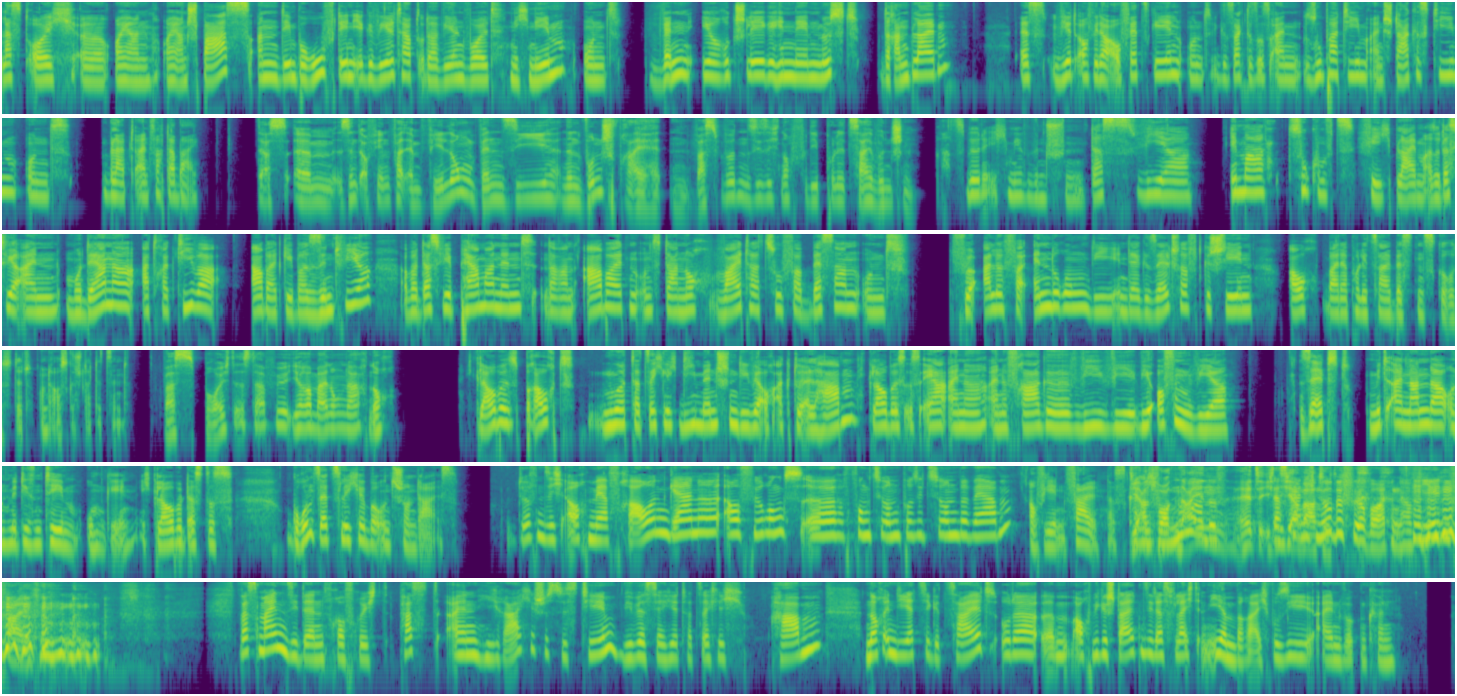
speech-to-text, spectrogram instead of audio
lasst euch äh, euren, euren Spaß an dem Beruf, den ihr gewählt habt oder wählen wollt, nicht nehmen. Und wenn ihr Rückschläge hinnehmen müsst, dranbleiben. Es wird auch wieder aufwärts gehen. Und wie gesagt, es ist ein super Team, ein starkes Team und bleibt einfach dabei. Das ähm, sind auf jeden Fall Empfehlungen. Wenn Sie einen Wunsch frei hätten, was würden Sie sich noch für die Polizei wünschen? Was würde ich mir wünschen? Dass wir immer zukunftsfähig bleiben. Also dass wir ein moderner, attraktiver Arbeitgeber sind wir, aber dass wir permanent daran arbeiten, uns da noch weiter zu verbessern und für alle Veränderungen, die in der Gesellschaft geschehen, auch bei der Polizei bestens gerüstet und ausgestattet sind. Was bräuchte es dafür Ihrer Meinung nach noch? Ich glaube, es braucht nur tatsächlich die Menschen, die wir auch aktuell haben. Ich glaube, es ist eher eine, eine Frage, wie, wie, wie offen wir selbst miteinander und mit diesen Themen umgehen. Ich glaube, dass das Grundsätzliche bei uns schon da ist. Dürfen sich auch mehr Frauen gerne auf Führungsfunktionen, äh, Positionen bewerben? Auf jeden Fall. Das kann Die Antwort nein hätte ich das nicht erwartet. Das kann ich nur befürworten, auf jeden Fall. Was meinen Sie denn, Frau Frücht? Passt ein hierarchisches System, wie wir es ja hier tatsächlich haben, noch in die jetzige Zeit? Oder ähm, auch wie gestalten Sie das vielleicht in Ihrem Bereich, wo Sie einwirken können?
